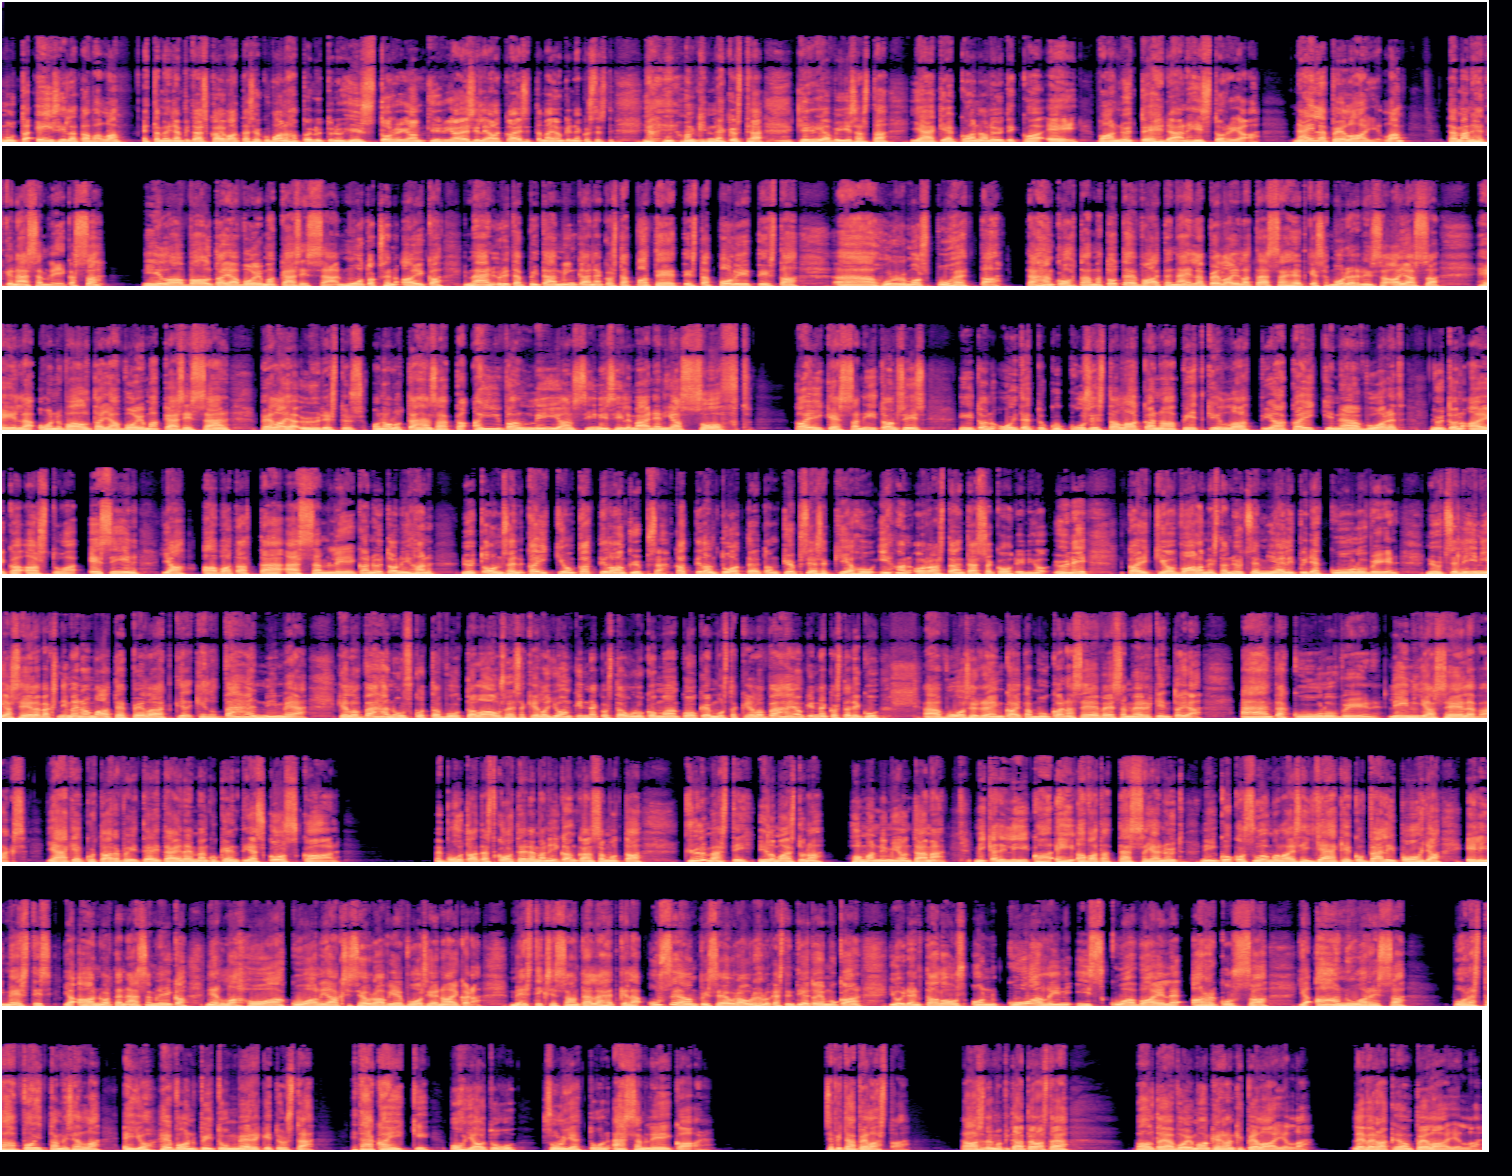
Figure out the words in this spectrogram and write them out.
mutta ei sillä tavalla, että meidän pitäisi kaivaa tässä joku vanha pölyttynyt historiankirja esille ja alkaa esittämään jonkinnäköistä, jonkinnäköistä kirjaviisasta jääkiekkoanalyytikkoa. Ei, vaan nyt tehdään historiaa. Näillä pelaajilla tämän hetken SM-liigassa – Niillä on valta ja voima käsissään. Muutoksen aika, ja mä en yritä pitää minkäännäköistä pateettista, poliittista äh, hurmospuhetta tähän kohtaan. Mä totean vaan, että näillä pelaajilla tässä hetkessä, modernissa ajassa, heillä on valta ja voima käsissään. Pelaajayhdistys on ollut tähän saakka aivan liian sinisilmäinen ja soft kaikessa. Niitä on siis Niitä on uitettu kuin kusista lakanaa pitkin lattiaa kaikki nämä vuodet. Nyt on aika astua esiin ja avata tämä SM-liiga. Nyt on ihan, nyt on sen, kaikki on, kattila on kypsä. Kattilan tuotteet on kypsiä, se kiehuu ihan orastaen tässä kohdin jo yli. Kaikki on valmista. Nyt se mielipide kuuluviin. Nyt se linja selväksi. Nimenomaan te pelaajat, kello on vähän nimeä, kello on vähän uskottavuutta lauseissa, kello on jonkinnäköistä ulkomaan kokemusta, kello on vähän jonkinnäköistä niin kuin, ää, vuosi renkaita mukana, CVssä merkintöjä, ääntä kuuluviin, linja selväksi. Jääkiekko tarvii teitä enemmän kuin kenties koskaan. Me puhutaan tästä kohta enemmän Ikan kanssa, mutta kylmästi ilmaistuna Homman nimi on tämä. Mikäli liikaa ei avata tässä ja nyt, niin koko suomalaisen jääkiekon välipohja, eli Mestis ja A-nuorten SM-liiga, ne lahoaa kuoliaaksi seuraavien vuosien aikana. Mestiksessä on tällä hetkellä useampi seura urheilukästin tietojen mukaan, joiden talous on kuolin iskua vaille arkussa, ja A-nuorissa puolestaan voittamisella ei ole hevon vitun merkitystä. Ja tämä kaikki pohjautuu suljettuun SM-liigaan. Se pitää pelastaa. Tämä asetelma pitää pelastaa ja valta ja voima on kerrankin pelaajilla. Leverake on pelaajilla.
